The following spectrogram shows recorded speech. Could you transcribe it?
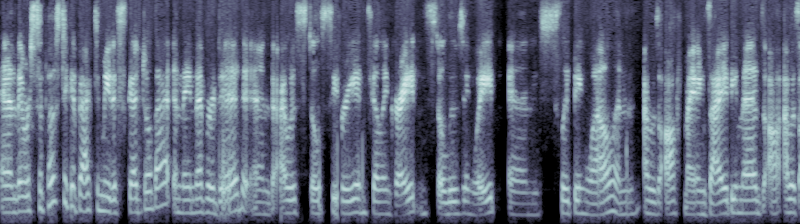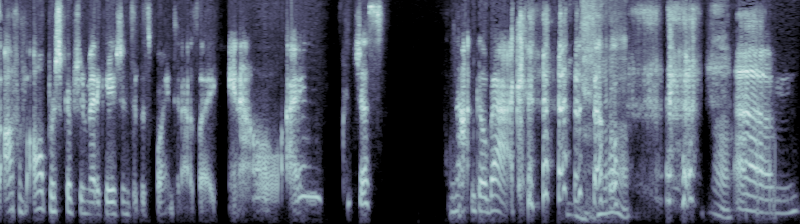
And they were supposed to get back to me to schedule that, and they never did. And I was still free and feeling great, and still losing weight and sleeping well. And I was off my anxiety meds. I was off of all prescription medications at this point. and I was like, you know, I could just not go back. so, yeah. Yeah. um,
